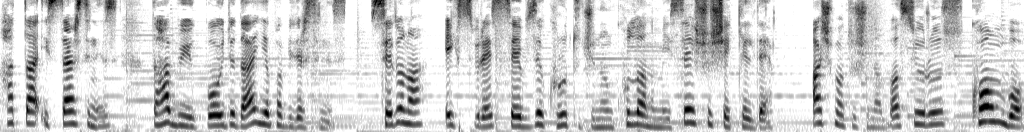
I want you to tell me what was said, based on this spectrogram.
Hatta isterseniz daha büyük boyda da yapabilirsiniz. Sedona Express sebze kurutucunun kullanımı ise şu şekilde. Açma tuşuna basıyoruz. Combo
